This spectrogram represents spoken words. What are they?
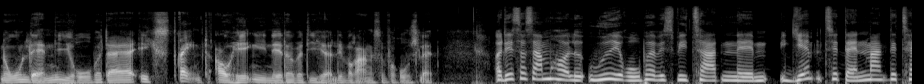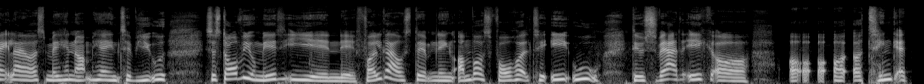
nogle lande i Europa, der er ekstremt afhængige netop af de her leverancer fra Rusland. Og det er så sammenholdet ude i Europa, hvis vi tager den øh, hjem til Danmark, det taler jeg også med hende om her i interviewet, så står vi jo midt i en øh, folkeafstemning om vores forhold til EU. Det er jo svært ikke at, og, og, og, og tænke, at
